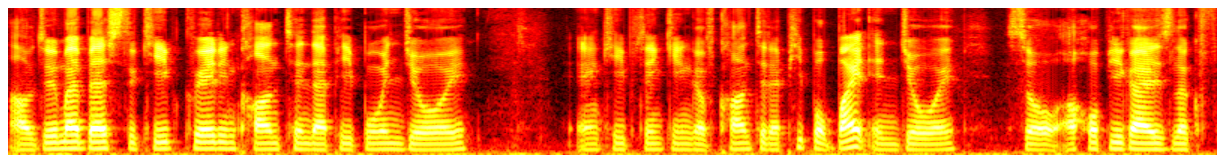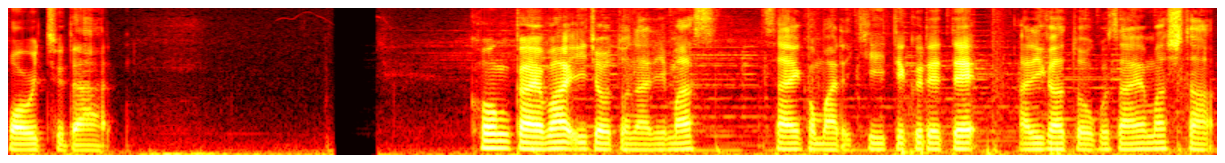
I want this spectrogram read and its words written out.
I'll do my best to keep creating content that people enjoy and keep thinking of content that people might enjoy. So I hope you guys look forward to that. 今回は以上となります。最後まで聞いてくれてありがとうございました。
